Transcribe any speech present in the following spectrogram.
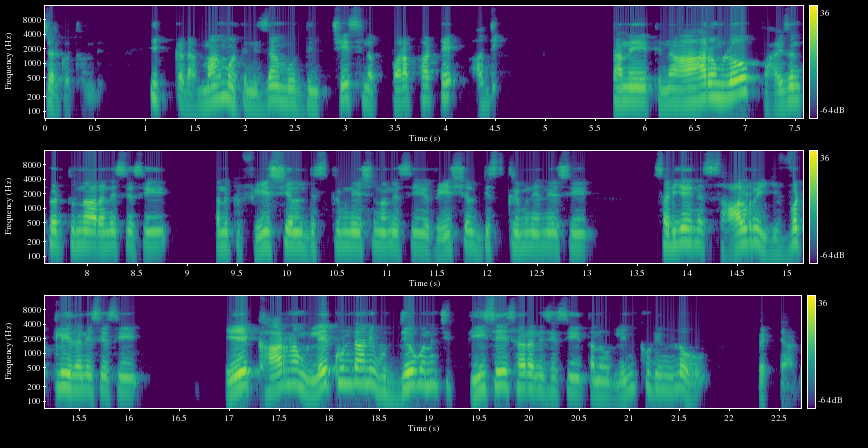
జరుగుతుంది. ఇక్కడ మహమ్మద్ నిజాముద్దీన్ చేసిన పొరపాటే అది. తనే తిన ఆహారంలో పాయిజన్ పెడుతున్నారనేసి తనకు ఫేషియల్ డిస్క్రిమినేషన్ అనేసి రేషియల్ డిస్క్రిమిన్ అనేసి సరి అయిన సాలరీ ఇవ్వట్లేదు అనేసి ఏ కారణం లేకుండానే ఉద్యోగం నుంచి తీసేశారనేసి తను లింక్డ్ఇన్లో పెట్టాడు.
